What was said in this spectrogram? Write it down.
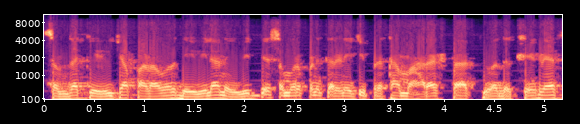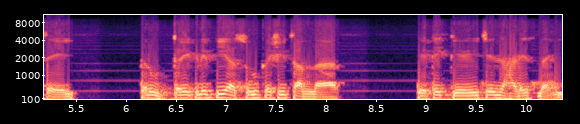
समजा केळीच्या पानावर देवीला नैवेद्य समर्पण करण्याची प्रथा महाराष्ट्रात किंवा दक्षिणेकडे असेल तर उत्तरेकडे ती असून कशी चालणार? तेथे केळीचे झाडेच नाही.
